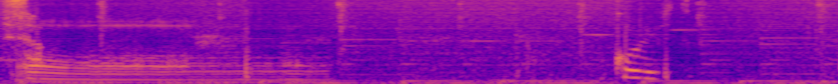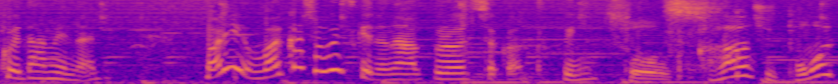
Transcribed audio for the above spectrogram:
あそうー。こういう人これダメになる悪いの毎回多いですけどねアプローチとか特に。そう下半身止まっ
